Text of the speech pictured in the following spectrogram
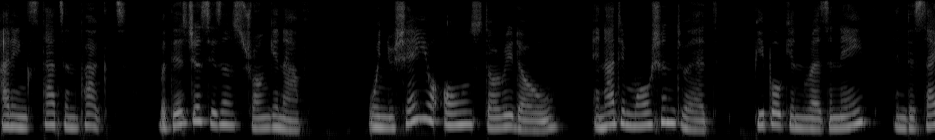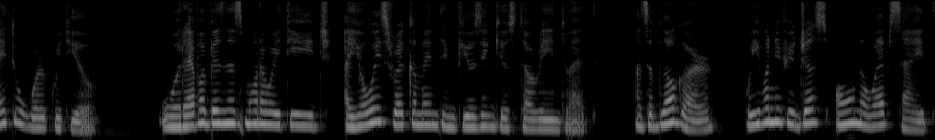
adding stats and facts, but this just isn't strong enough. When you share your own story though, and add emotion to it, people can resonate and decide to work with you. Whatever business model I teach, I always recommend infusing your story into it. As a blogger, or even if you just own a website,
